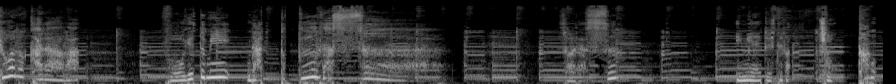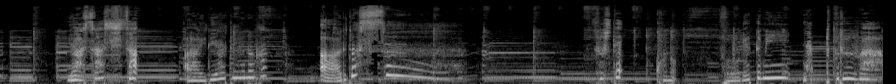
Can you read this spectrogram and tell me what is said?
今日のカラーは、Forget Me Not Blue だっす。そうだっす。意味合いとしては直感、優しさ、アイデアというのがあるだっす。そして、この Forget Me Not Blue は、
